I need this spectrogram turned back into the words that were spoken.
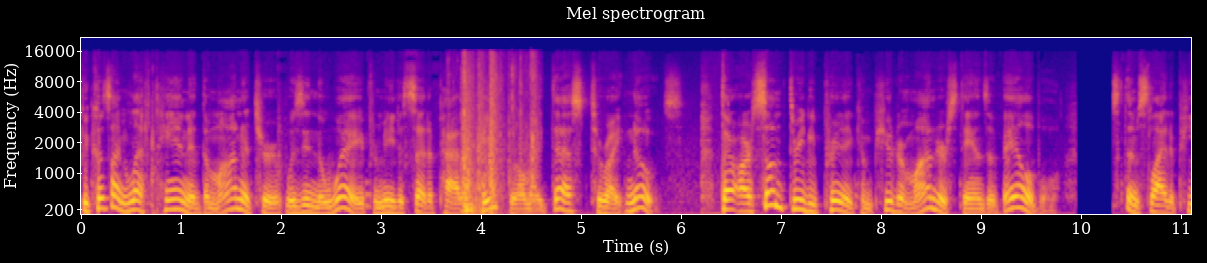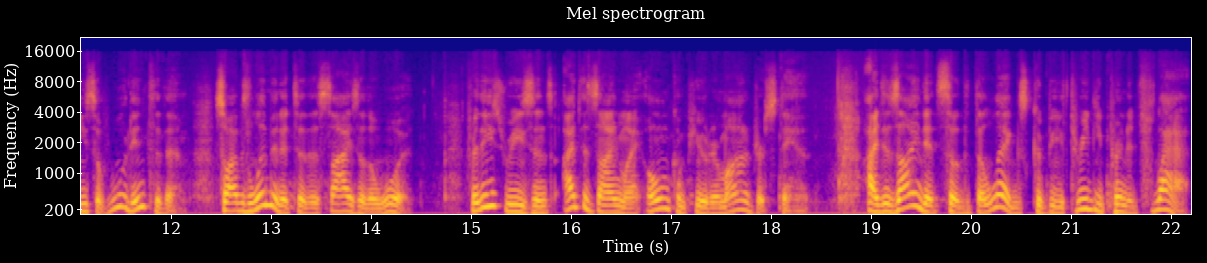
Because I'm left-handed, the monitor was in the way for me to set a pad of paper on my desk to write notes. There are some 3D printed computer monitor stands available. Most of them slide a piece of wood into them, so I was limited to the size of the wood. For these reasons, I designed my own computer monitor stand. I designed it so that the legs could be 3D printed flat.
